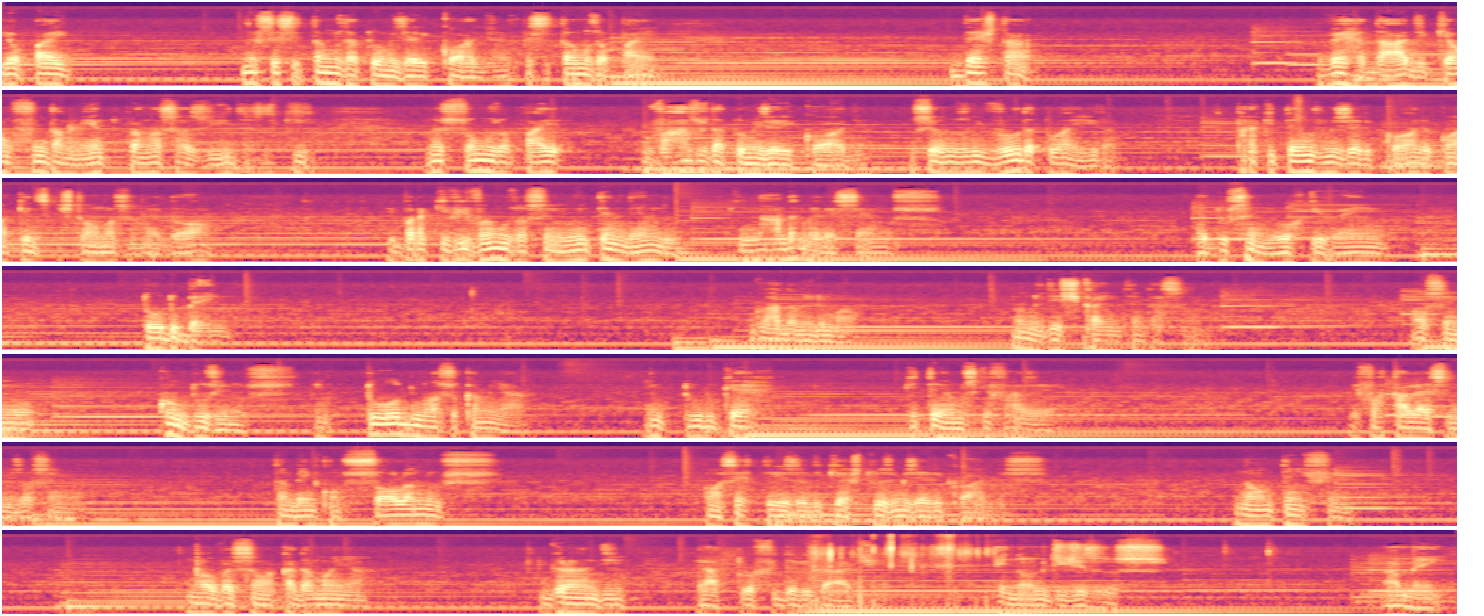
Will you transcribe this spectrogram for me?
E, ó Pai, necessitamos da Tua misericórdia, necessitamos, ó Pai, desta verdade que é um fundamento para nossas vidas, que nós somos, ó Pai, vasos da Tua misericórdia. O Senhor nos livrou da Tua ira para que tenhamos misericórdia com aqueles que estão ao nosso redor e para que vivamos, ó Senhor, entendendo que nada merecemos. É do Senhor que vem todo bem. Guarda-nos do mal. Não nos deixe cair em tentação. Ó Senhor, conduze-nos em todo o nosso caminhar, em tudo que é que temos que fazer. E fortalece-nos, ó Senhor. Também consola-nos com a certeza de que as tuas misericórdias não têm fim. Novas são a cada manhã. Grande é a tua fidelidade. Em nome de Jesus. Amém.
